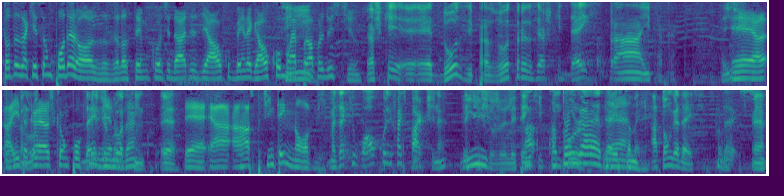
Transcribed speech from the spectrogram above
todas aqui são poderosas. Elas têm quantidades de álcool bem legal, como é Sim. próprio do estilo. Eu acho que é é 12 para as outras e acho que 10 para Ítaca. É isso? É, a, a Tá Ítaca acho que é um pouquinho menos, né? 10,5. É. É, a, a Rasputin tem 9. Mas é que o álcool ele faz parte, né? Desse Isso. estilo. Ele tem A, que a compor. Tonga é 10 É. também. A Tonga é 10. 10. É.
